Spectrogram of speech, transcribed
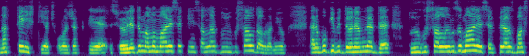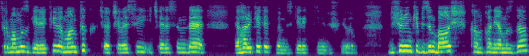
Nakde ihtiyaç olacak diye söyledim ama maalesef insanlar duygusal davranıyor. Yani bu gibi dönemlerde duygusallığımızı maalesef biraz bastırmamız gerekiyor ve mantık çerçevesi içerisinde e, hareket etmemiz gerektiğini düşünüyorum. Düşünün ki bizim bağış kampanyamızda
